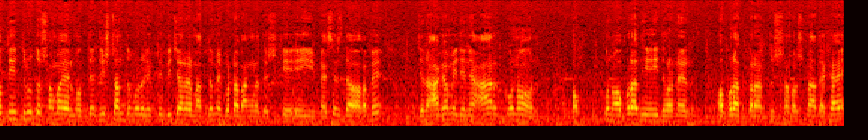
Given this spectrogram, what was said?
অতি দ্রুত সময়ের মধ্যে দৃষ্টান্তমূলক একটি বিচারের মাধ্যমে গোটা বাংলাদেশকে এই মেসেজ দেওয়া হবে। যেন আগামী দিনে আর কোনো কোনো অপরাধী এই ধরনের অপরাধ করার দুঃসাহস না দেখায়।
